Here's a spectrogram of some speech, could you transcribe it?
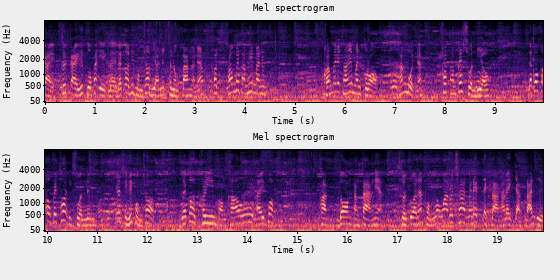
ไก่คือไก่คือตัวพระเอกเลย แล้วก็ที่ผมชอบอย่างหนึงขนมปังอะนะเขาเขาไม่ทำให้มันเขาไม่ได้ทำให้มันกรอบทั้งหมดนะเขาทำแค่ส่วนเดียว แล้วก็เขาเอาไปทอดอีกส่วนหนึ่งนี่สิ่งที่ผมชอบ แล้วก็ครีมของเขาไอ้พวกผักดองต่างๆ เนี่ย ส่วนตัวนะผมว่าว่ารสชาติไม่ได้แตกต่างอะไรจากร้านอื่น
